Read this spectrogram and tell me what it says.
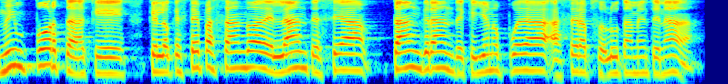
No importa que, que lo que esté pasando adelante sea tan grande que yo no pueda hacer absolutamente nada,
